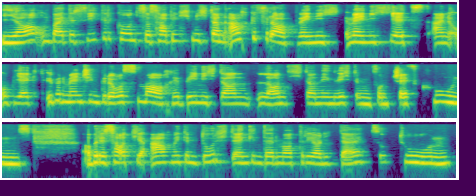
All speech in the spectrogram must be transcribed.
Ja, und bei der Siegerkunst, das habe ich mich dann auch gefragt, wenn ich, wenn ich jetzt ein Objekt übermenschengroß mache, bin ich dann, lande ich dann in Richtung von Jeff Koons. Aber es hat ja auch mit dem Durchdenken der Materialität zu tun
